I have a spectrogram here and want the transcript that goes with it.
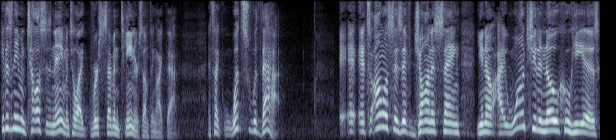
He doesn't even tell us his name until like verse 17 or something like that. It's like, what's with that? it's almost as if John is saying, you know, I want you to know who he is,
